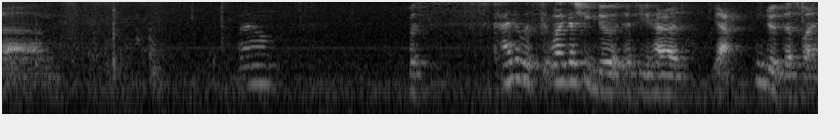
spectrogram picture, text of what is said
um, well, was kind of a, well, I guess you can do it if you had, yeah, you can do it this way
